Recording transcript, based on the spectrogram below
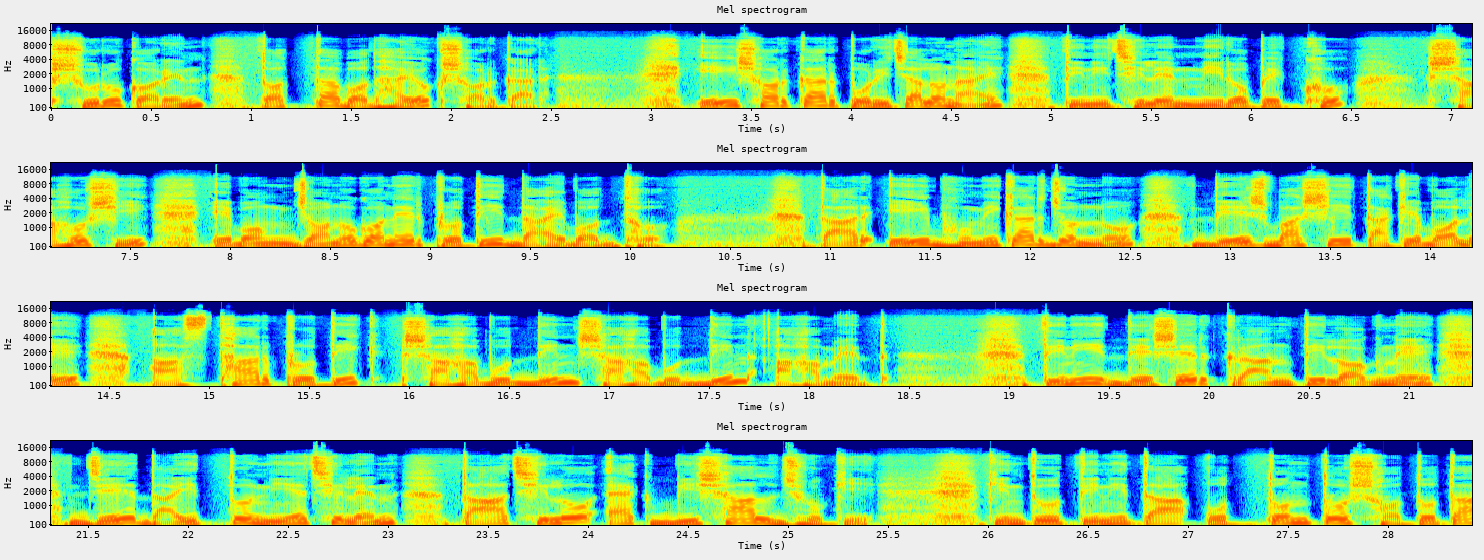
শুরু করেন তত্ত্বাবধায়ক সরকার। এই সরকার পরিচালনায় তিনি ছিলেন নিরপেক্ষ, সাহসী এবং জনগণের প্রতি দায়বদ্ধ। তার এই ভূমিকার জন্য দেশবাসী তাকে বলে আস্থার প্রতীক শাহাবুদ্দিন শাহাবুদ্দিন আহমেদ। তিনি দেশের ক্রান্তি লগ্নে যে দায়িত্ব নিয়েছিলেন তা ছিল এক বিশাল ঝুঁকি। কিন্তু তিনি তা অত্যন্ত সততা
